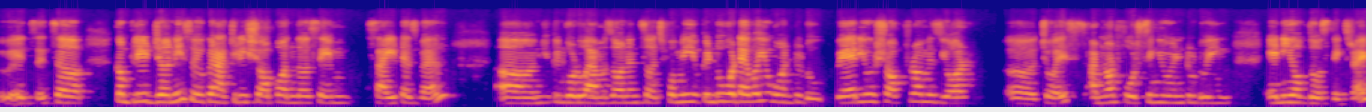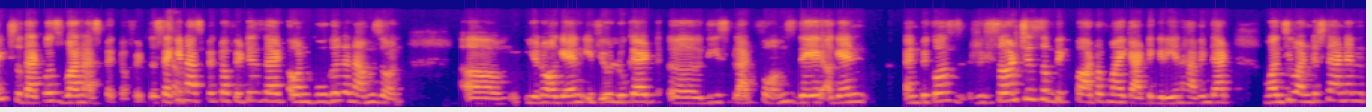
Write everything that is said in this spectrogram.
it's it's a complete journey so you can actually shop on the same site as well um, you can go to amazon and search. For me you can do whatever you want to do. Where you shop from is your uh, choice. I'm not forcing you into doing any of those things right? So that was one aspect of it. The second Sure. aspect of it is that on google and amazon um, you know again if you look at uh, these platforms they again and because research is a big part of my category and having that once you understand and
